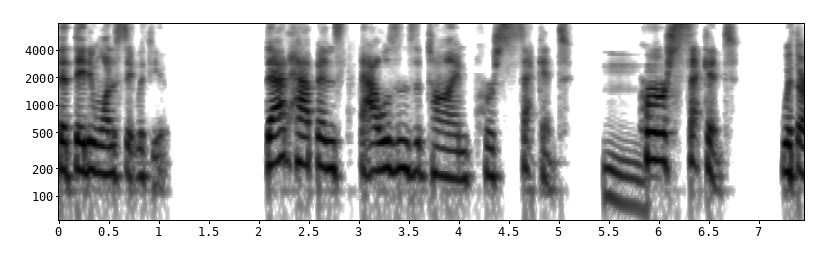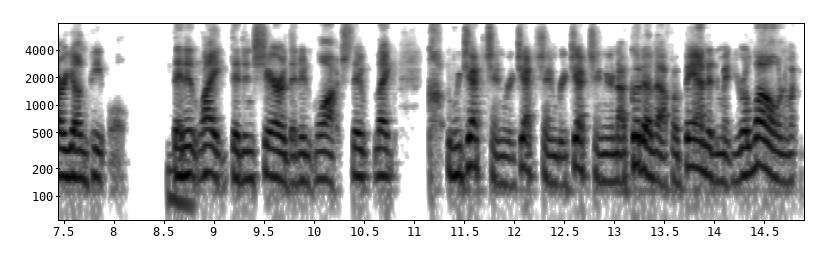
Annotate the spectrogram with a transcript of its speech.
that they didn't want to sit with you. That happens thousands of times per second, Mm. per second with our young people. They Mm. didn't like, they didn't share, they didn't watch. They like rejection, rejection, rejection. You're not good enough, abandonment, you're alone. I'm like,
